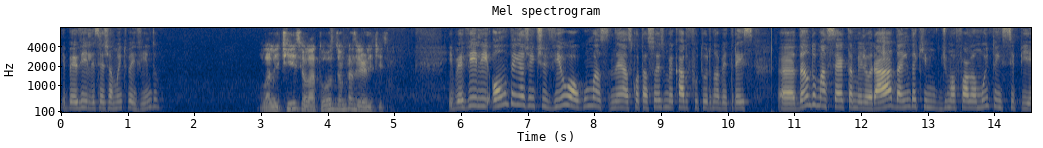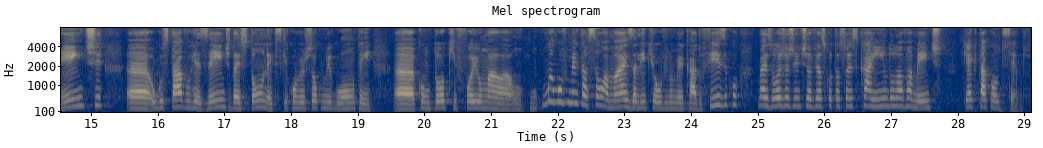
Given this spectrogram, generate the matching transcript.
Iberville, seja muito bem-vindo. Olá, Letícia. Olá a todos. É um prazer, Letícia. E Beville, ontem a gente viu algumas, né, as cotações do mercado futuro na B3 uh, ah, dando uma certa melhorada, ainda que de uma forma muito incipiente. Uh, o Gustavo Rezende, da Stonex, que conversou comigo ontem, uh, contou que foi uma, uma movimentação a mais ali que houve no mercado físico, mas hoje a gente já vê as cotações caindo novamente. O que é que está acontecendo?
